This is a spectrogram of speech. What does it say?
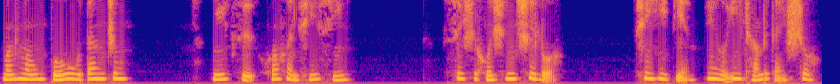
朦胧薄雾当中，女子缓缓前行，虽是浑身赤裸，却一点没有异常的感受。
